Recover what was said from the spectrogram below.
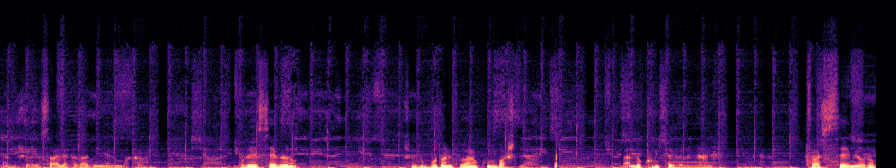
Şimdi şöyle sahile kadar dinleyelim bakalım. Burayı seviyorum. Çünkü buradan itibaren kum başlıyor. Ben de kum seviyorum yani. Taş sevmiyorum.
